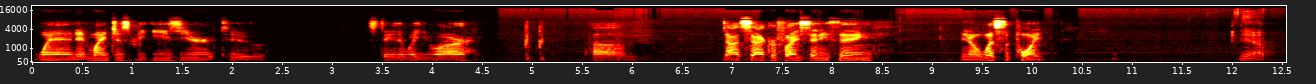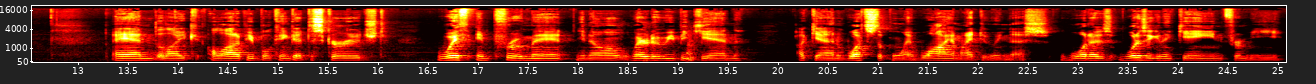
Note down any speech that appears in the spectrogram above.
when it might just be easier to stay the way you are, um, not sacrifice anything. You know, what's the point? Yeah. And like a lot of people can get discouraged with improvement, you know, where do we begin? Again, what's the point? Why am I doing this? What is what is it going to gain for me?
